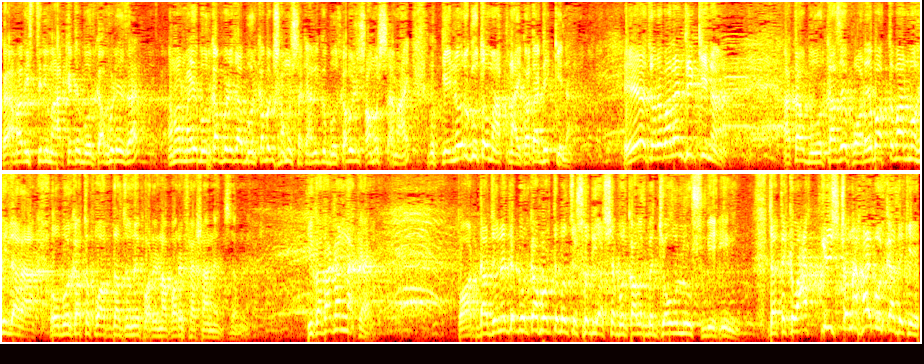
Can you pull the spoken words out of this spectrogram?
কয়, আমার স্ত্রী মার্কেটে বোরকা পড়ে যায়? আমার মায়ের বোরকা পড়ে যায়, বোরকা সমস্যা আমি বোরকা সমস্যা নাই? কেনর গুতো মাপ নাই, কথা ঠিক কিনা? এ চলে বলেন ঠিক কিনা? আর তাও বোরকা যে পরে বর্তমান মহিলারা, ও বোরকা তো পর্দার জন্য পরে না, পরে ফ্যাশনের জন্য। কি কথা কান না কেন? পর্দার জন্য যে বোরকা পড়তে বলছে সদি সে বোরকা লাগবে জৌলুসবিহীন। যাতে কেউ আকৃষ্ট না হয় বোরকা দেখে।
